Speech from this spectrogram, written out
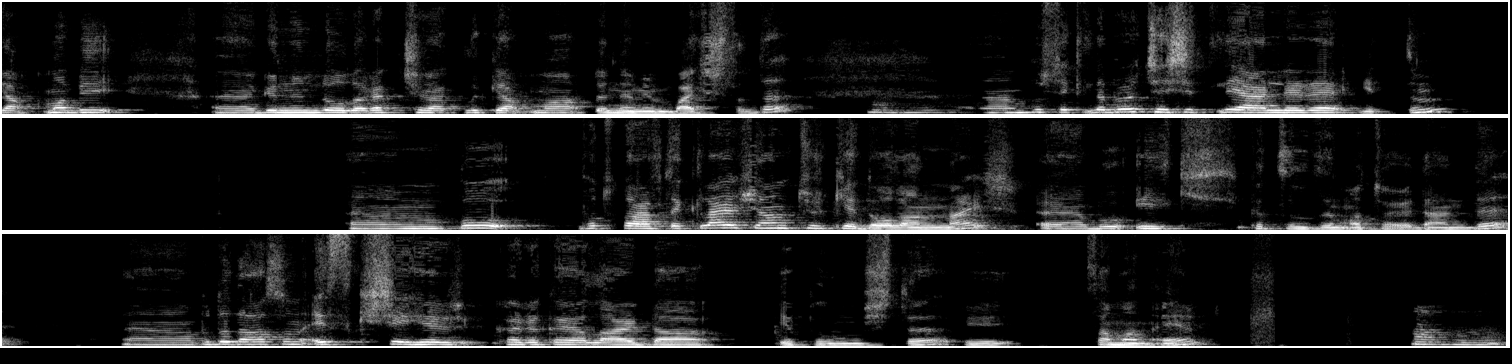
yapma bir e, gönüllü olarak çıraklık yapma dönemim başladı. Hı hı. E, bu şekilde böyle çeşitli yerlere gittim. E, bu fotoğraftakiler şu an Türkiye'de olanlar. E, bu ilk katıldığım atölyedendi. E, bu da daha sonra Eskişehir Karakayalar'da yapılmıştı bir saman ev. Hı hı.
